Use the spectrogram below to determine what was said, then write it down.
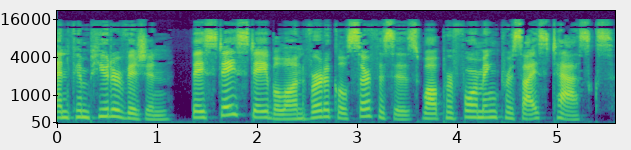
and computer vision, they stay stable on vertical surfaces while performing precise tasks.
